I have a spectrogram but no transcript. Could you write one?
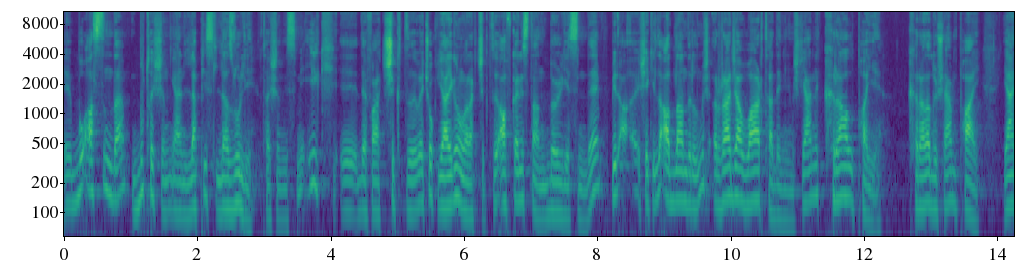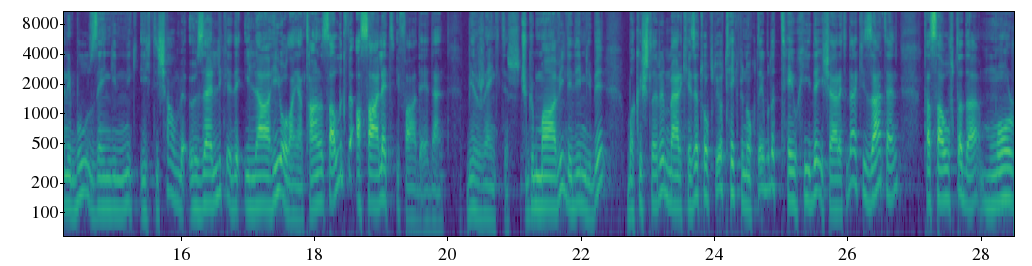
E, bu aslında bu taşın yani lapis lazuli taşın ismi ilk e, defa çıktığı ve çok yaygın olarak çıktığı Afganistan bölgesinde bir şekilde adlandırılmış Raja Varta denilmiş. Yani kral payı, krala düşen pay. Yani bu zenginlik, ihtişam ve özellikle de ilahi olan yani tanrısallık ve asalet ifade eden bir renktir. Çünkü mavi dediğim gibi bakışları merkeze topluyor tek bir noktaya. Bu da tevhide işaret eder ki zaten tasavvufta da mor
